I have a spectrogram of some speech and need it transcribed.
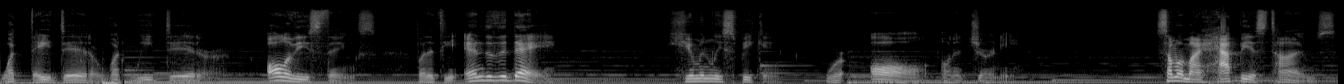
what they did, or what we did, or all of these things. But at the end of the day, humanly speaking, we're all on a journey. Some of my happiest times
